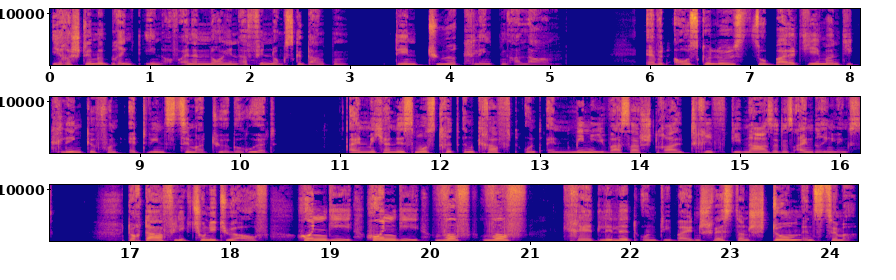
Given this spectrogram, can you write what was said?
Ihre Stimme bringt ihn auf einen neuen Erfindungsgedanken, den Türklinkenalarm. Er wird ausgelöst, sobald jemand die Klinke von Edwins Zimmertür berührt. Ein Mechanismus tritt in Kraft und ein Mini-Wasserstrahl trifft die Nase des Eindringlings. Doch da fliegt schon die Tür auf. Hundi, Hundi, wuff, wuff, kräht Lilith und die beiden Schwestern stürmen ins Zimmer.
